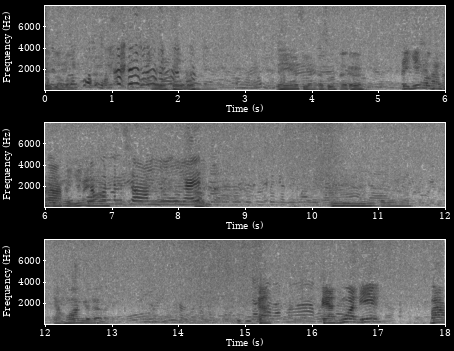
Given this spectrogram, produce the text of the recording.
สุดเราบอกโอ้โหเลยเนี่ยเสียงกระสุดเลยเด้อได้ยินบ่ทางข้างหลังได้ยินบ่แล้วมันมันซ้อมดูไงครับอืมขอบคุณครับอย่าม้อนกันเด้อครับแปดงวดนี้ บาง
